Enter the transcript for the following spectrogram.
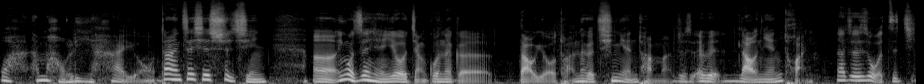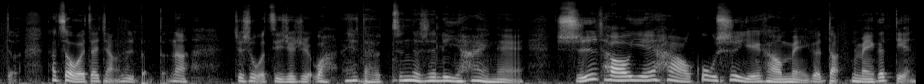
哇，他们好厉害哦。当然这些事情，呃，因为我之前也有讲过那个导游团，那个青年团嘛，就是呃不老年团。那这是我自己的，那这我也在讲日本的，那就是我自己就觉得哇，那些导游真的是厉害呢，石头也好，故事也好，每个到每个点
